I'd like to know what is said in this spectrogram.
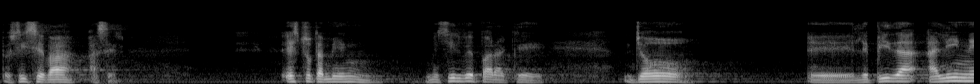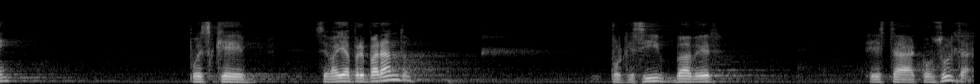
Pues sí se va a hacer. Esto también me sirve para que yo eh, le pida al INE pues que se vaya preparando, porque sí va a haber esta consulta.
